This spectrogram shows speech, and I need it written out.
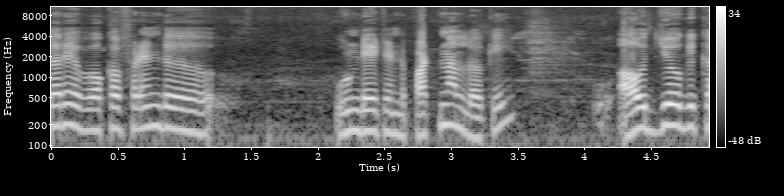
సరే ఒక ఫ్రెండ్ ఉండేటండి పట్టణంలోకి. ఔద్యోగిక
